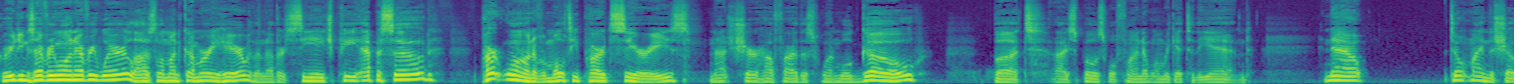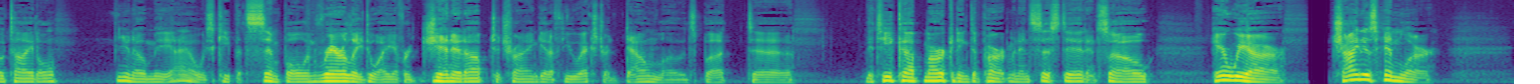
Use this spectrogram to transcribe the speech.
Greetings, everyone, everywhere. Laszlo Montgomery here with another CHP episode. Part one of a multi part series. Not sure how far this one will go, but I suppose we'll find out when we get to the end. Now, don't mind the show title. You know me, I always keep it simple, and rarely do I ever gin it up to try and get a few extra downloads, but uh, the Teacup marketing department insisted, and so here we are. China's Himmler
